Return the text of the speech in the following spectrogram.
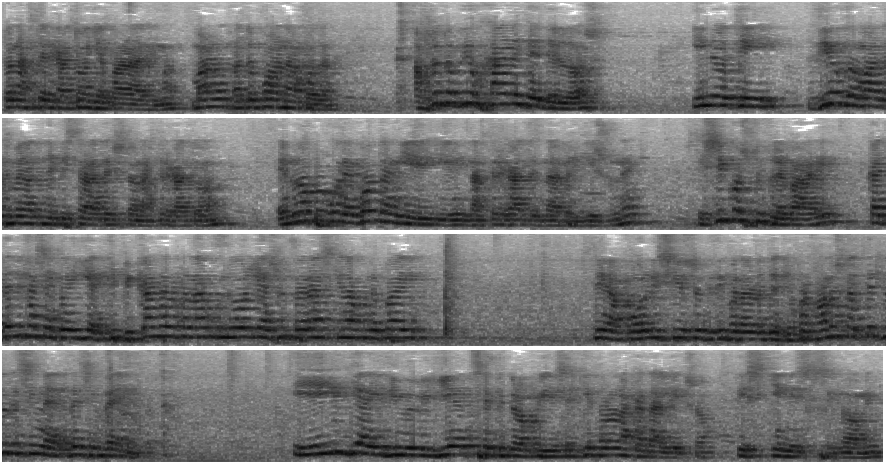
των αυτεργατών για παράδειγμα, μάλλον να το πω ανάποδα, αυτό το οποίο χάνεται εντελώς είναι ότι δύο εβδομάδες μετά την επιστράτευση των αυτεργατών, ενώ απογορευόταν οι, οι ναυτεργάτες να απεργήσουν, Στις 20 του Φλεβάρι κατέβηκαν σε απεργία. Τυπικά θα έπρεπε να έχουν όλοι οι περάσει και να έχουν πάει στην απόλυση ή στο οτιδήποτε άλλο τέτοιο. Προφανώς κάτι τέτοιο δεν συμβαίνει. Η ίδια η δημιουργία της Επιτροπής, εκεί θέλω να καταλήξω, της κίνησης, συγγνώμη,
